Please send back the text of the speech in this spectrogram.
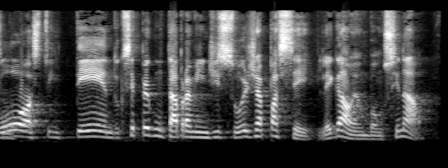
gosto, entendo. O que você perguntar para mim disso hoje, já passei. Legal, é um bom sinal.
